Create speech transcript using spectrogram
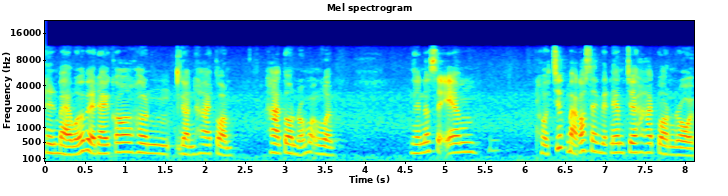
Nên bà mới về đây có hơn gần 2 tuần 2 tuần rồi mọi người. Nên nó sẽ hồi trước bà có sang Việt Nam chơi 2 tuần rồi,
